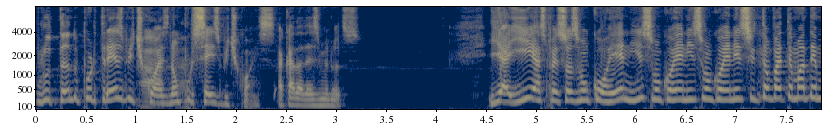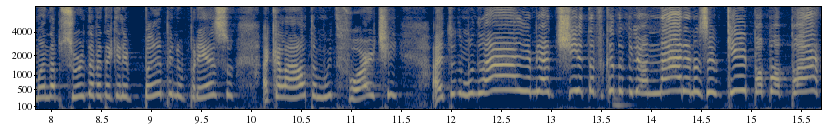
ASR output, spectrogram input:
lutando por 3 bitcoins, Ah, não tá. por 6 bitcoins a cada 10 minutos. E aí as pessoas vão correr nisso, vão correr nisso, vão correr nisso, então vai ter uma demanda absurda, vai ter aquele pump no preço, aquela alta muito forte. Aí todo mundo, ai, a minha tia tá ficando bilionária, não sei o quê, papapá.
